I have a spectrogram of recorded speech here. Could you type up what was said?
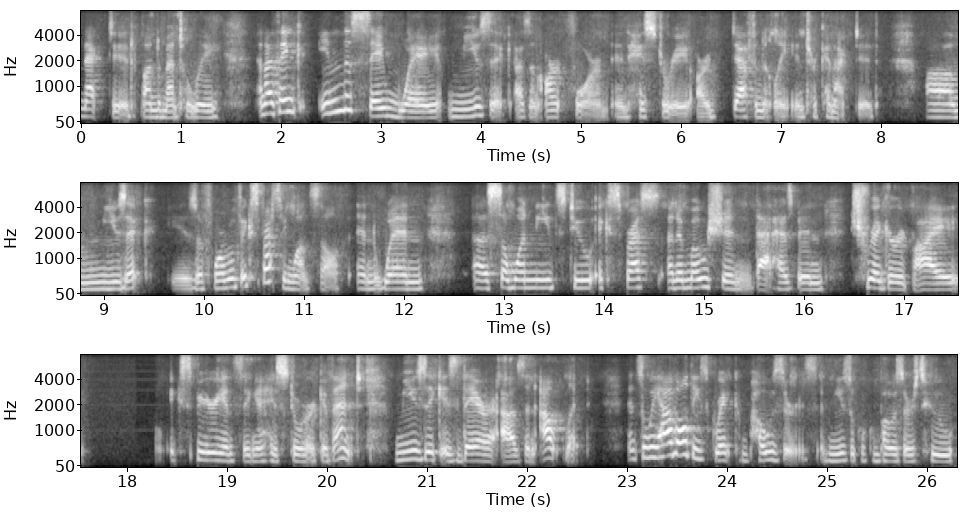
connected fundamentally. And I think, in the same way, music as an art form and history are definitely interconnected. Um, music is a form of expressing oneself, and when uh, someone needs to express an emotion that has been triggered by experiencing a historic event, music is there as an outlet. And so we have all these great composers and musical composers who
